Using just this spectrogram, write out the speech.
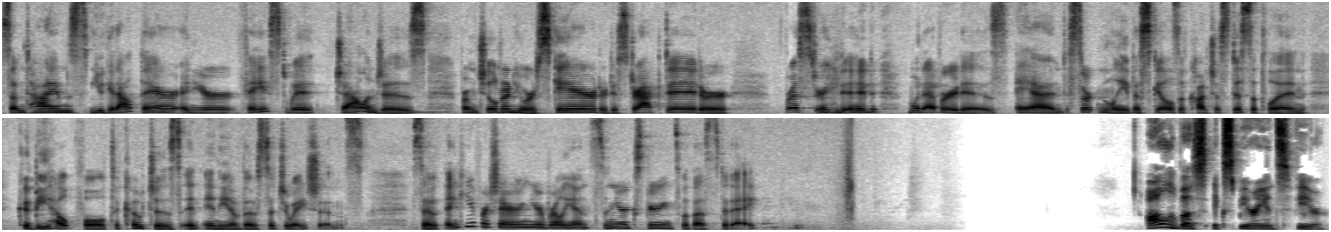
sometimes you get out there and you're faced with challenges from children who are scared or distracted or frustrated, whatever it is. And certainly the skills of conscious discipline could be helpful to coaches in any of those situations. So thank you for sharing your brilliance and your experience with us today. All of us experience fear,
